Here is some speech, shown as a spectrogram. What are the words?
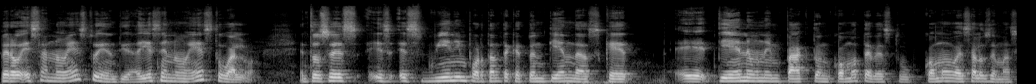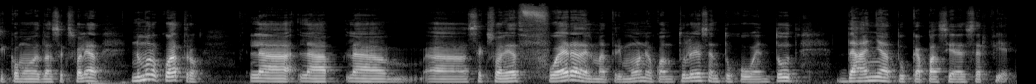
pero esa no es tu identidad y ese no es tu valor. Entonces, es, es bien importante que tú entiendas que eh, tiene un impacto en cómo te ves tú, cómo ves a los demás y cómo ves la sexualidad. Número cuatro, la, la, la ah, sexualidad fuera del matrimonio, cuando tú lo ves en tu juventud, daña tu capacidad de ser fiel.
